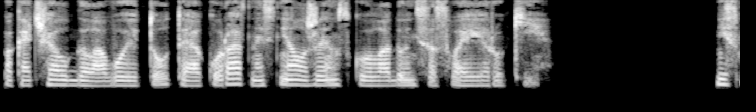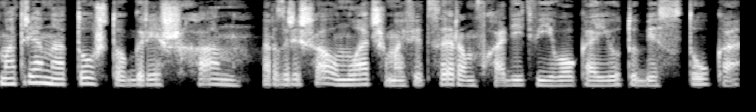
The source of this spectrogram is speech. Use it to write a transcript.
Покачал головой тот и аккуратно снял женскую ладонь со своей руки. Несмотря на то, что Грешхан разрешал младшим офицерам входить в его каюту без стука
